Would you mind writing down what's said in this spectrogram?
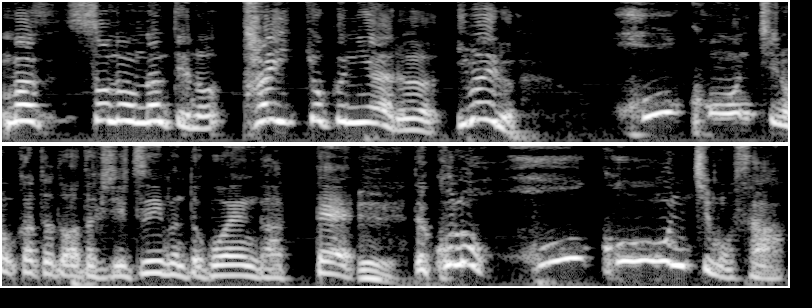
まあそのなんていうの対極にあるいわゆる方向音痴の方と私随分とご縁があって、ええ。でこの方向音痴もさ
